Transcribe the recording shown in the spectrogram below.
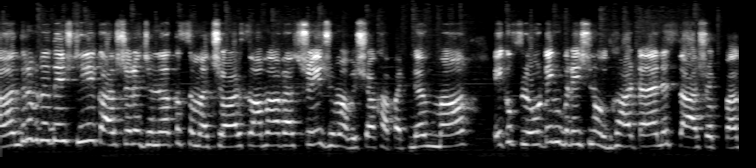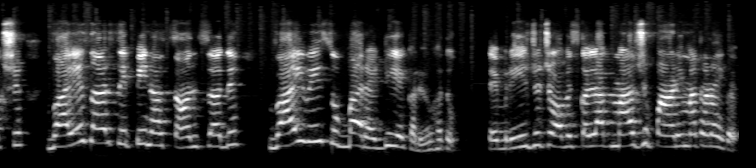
આંધ્રપ્રદેશથી એક આશ્ચર્યજનક સમાચાર સામે આવ્યા છે, જેમાં વિશાખાપટ્ટનમમાં એક ફ્લોટિંગ બ્રિજનું ઉદ્ઘાટન શાસક પક્ષ વાયએસઆરસીપીના સાંસદ વાય વી સુબ્બા રેડ્ડીએ કર્યું હતું. તે બ્રિજ ચોવીસ કલાકમાં જ પાણીમાં તણાઈ ગયો.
